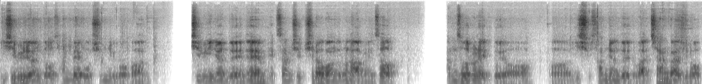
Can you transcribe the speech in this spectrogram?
21년도 356억 원, 22년도에는 137억 원으로 나오면서 감소를 했고요. 어, 23년도에도 마찬가지로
